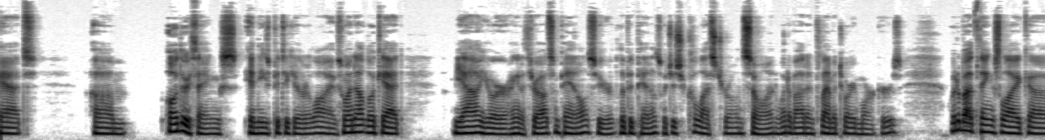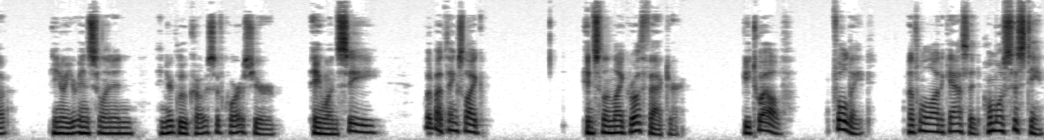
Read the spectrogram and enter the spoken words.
at um, other things in these particular lives? Why not look at, yeah, your, I'm going to throw out some panels, your lipid panels, which is your cholesterol and so on. What about inflammatory markers? What about things like, uh, you know, your insulin and, and your glucose, of course, your A1C? What about things like insulin like growth factor, B12, folate, methylmalonic acid, homocysteine,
